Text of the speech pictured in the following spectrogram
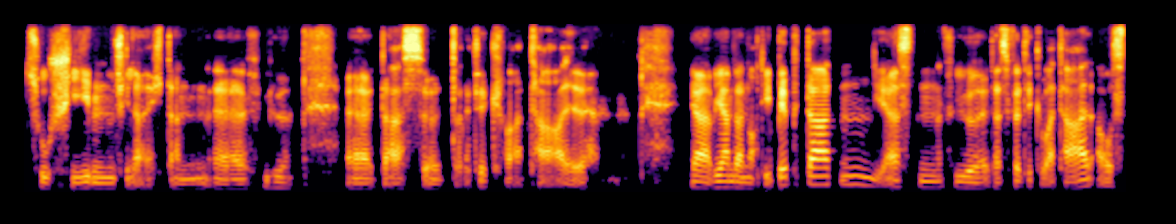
zu schieben, vielleicht dann äh, für äh, das äh, dritte Quartal. Ja, wir haben dann noch die BIP-Daten, die ersten für das vierte Quartal aus,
